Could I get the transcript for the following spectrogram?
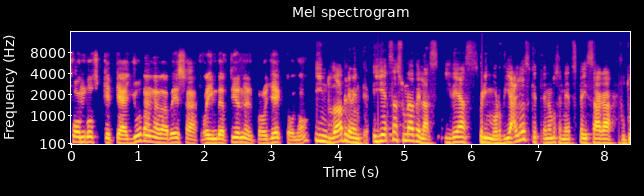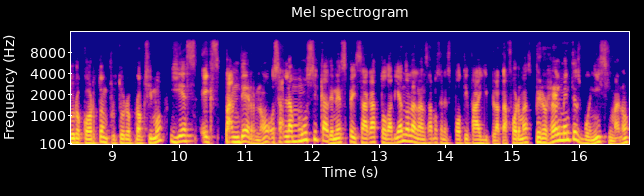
fondos que te ayudan a la vez a reinvertir en el proyecto, ¿no? Indudablemente. Y esa es una de las ideas primordiales que tenemos en Netspace Saga futuro corto, en futuro próximo, y es expander, ¿no? O sea, la música de Netspace Saga todavía no la lanzamos en Spotify y plataformas, pero realmente es buenísima, ¿no?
